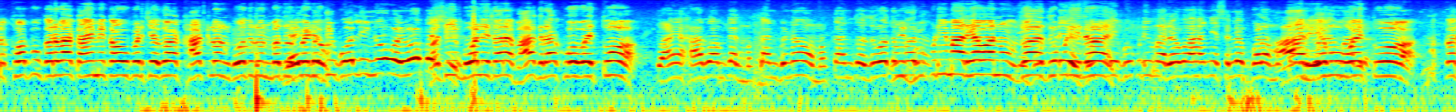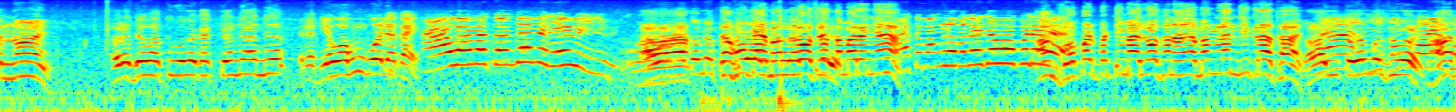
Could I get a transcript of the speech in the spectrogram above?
રખોપું કરવા કાયમિક આવવું પડશે. તો આ ખાટલો ને ગોદડું ને બધું એ બધી બોલી ન હોય હો બધી પછી બોલી તારે ભાગ રાખવો હોય તો. તો અહીંયા હારું આમ ક્યાંક મકાન બનાવો. મકાન તો જુઓ ઈ ઝૂંપડીમાં રહેવાનું. જો આ ઝૂંપડી રહી. ઝૂંપડીમાં રહેવા આ રહેવું હોય. તો. નકર નહીં. અરે દેવા તું હવે કાંઈક કેને આને? અરે દેવા હું બોલે કાંઈ? આવામાં તંદો મે રેવી લેવી. આવામાં તો મેં હું કઈ બંગલો છે. તમારે ન્યા? આ તો બંગલો બનાવી દેવો પડે. આમ ઝોપડપટ્ટીમાં રહ્યો છો ને આયા બંગલાન દીકરા થાય. હા ઈ તો એમ જ હોય. આગ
